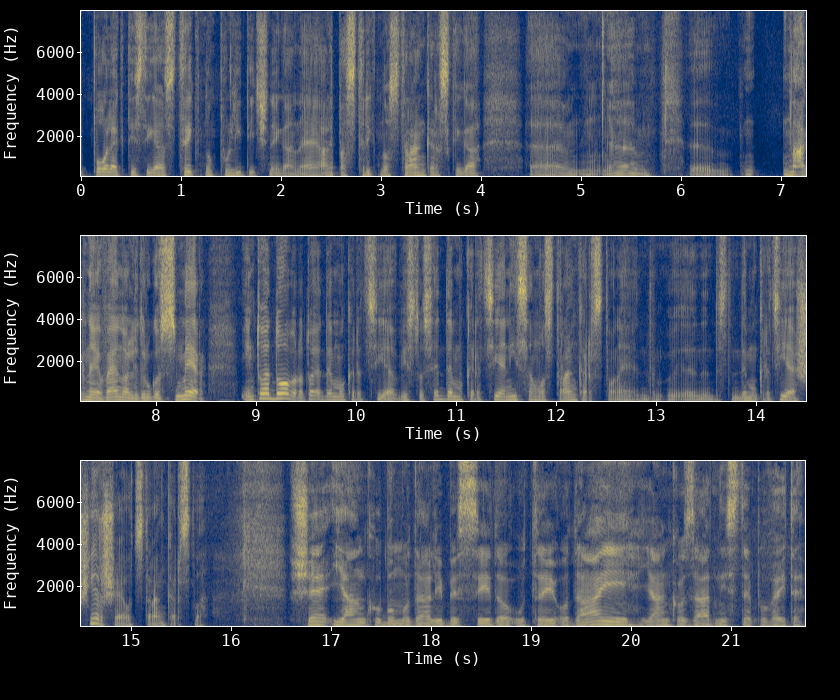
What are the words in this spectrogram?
poleg tistega striktno političnega ne, ali pa striktno strankarskega, eh, eh, nagnejo v eno ali drugo smer. In to je dobro, to je demokracija. V bistvu vse demokracija ni samo strankarstvo, ne. demokracija je širše od strankarstva. Še Janku bomo dali besedo v tej oddaji. Janko, zadnji ste, povejte.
